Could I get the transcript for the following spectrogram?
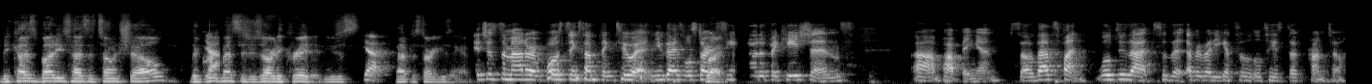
because Buddies has its own shell, the group Yeah. message is already created. You just Yeah. have to start using it. it's just a matter of posting something to it and you guys will start Right. seeing notifications um, popping in so that's fun we'll do that so that everybody gets a little taste of pronto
